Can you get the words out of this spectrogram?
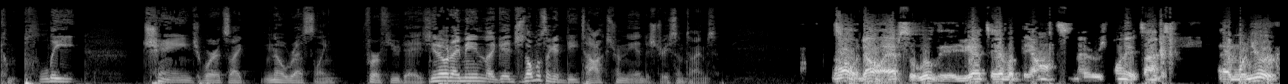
complete change where it's like no wrestling for a few days. You know what I mean? Like it's almost like a detox from the industry sometimes. No, no, absolutely. You have to have a balance, and there's plenty of times. And when you're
